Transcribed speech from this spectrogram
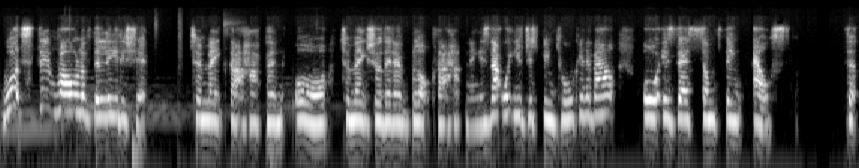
What's the role of the leadership to make that happen or to make sure they don't block that happening? Is that what you've just been talking about? Or is there something else that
